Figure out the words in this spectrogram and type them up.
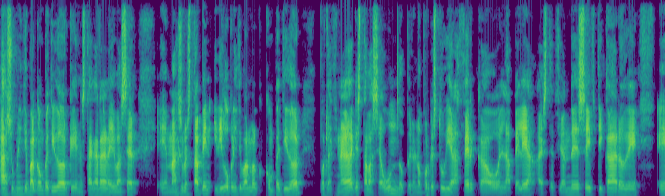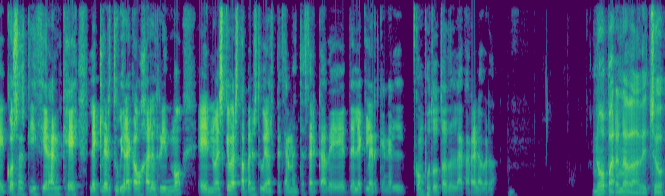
a su principal competidor, que en esta carrera iba a ser eh, Max Verstappen, y digo principal competidor porque al final era que estaba segundo, pero no porque estuviera cerca o en la pelea, a excepción de safety car o de eh, cosas que hicieran que Leclerc tuviera que bajar el ritmo, eh, no es que Verstappen estuviera especialmente cerca de, Leclerc en el cómputo total de la carrera, ¿verdad? No, para nada, de hecho...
